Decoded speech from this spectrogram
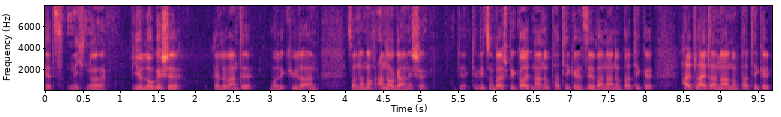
jetzt nicht nur biologische relevante Moleküle an, sondern auch anorganische Objekte, wie zum Beispiel Goldnanopartikel, Silbernanopartikel, Halbleiter-Nanopartikel.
